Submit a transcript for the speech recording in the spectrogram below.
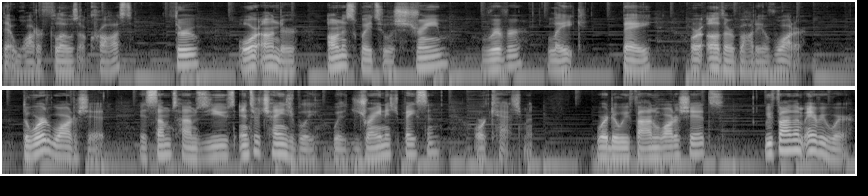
that water flows across, through, or under on its way to a stream, river, lake, bay, or other body of water. The word watershed is sometimes used interchangeably with drainage basin or catchment. Where do we find watersheds? We find them everywhere.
